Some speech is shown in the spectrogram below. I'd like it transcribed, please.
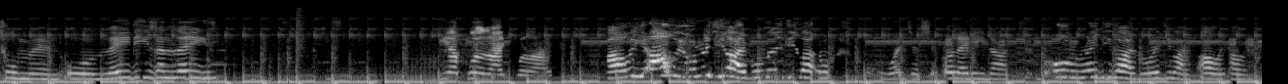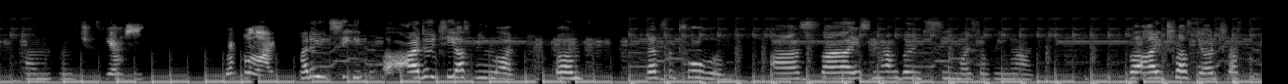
gentlemen or ladies and ladies. Yep, we're live, we're live. Are we? Are we already live? Already live? Oh, what did I say? Already live. Already live. Already live. Are we? Are we? Um, just- Yes. Yes, we're live. I don't see. I don't see us being live. Um, that's the problem. As I somehow don't see myself being live. But I trust you. I trust you.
